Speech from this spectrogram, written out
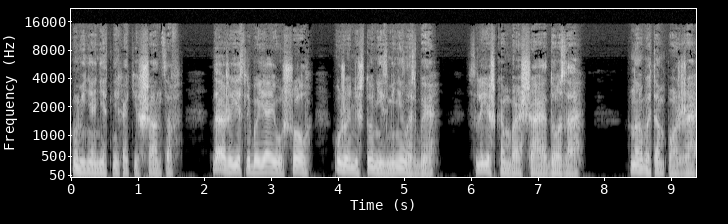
У меня нет никаких шансов. Даже если бы я и ушел, уже ничто не изменилось бы. Слишком большая доза. Но об этом позже.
